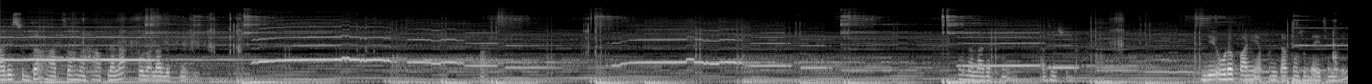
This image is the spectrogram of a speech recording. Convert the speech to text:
आणि सुद्धा हाचा हा आपल्याला ओला लागत नाही. ओला लागत नाही अजून सुद्धा. म्हणजे एवढं पाणी आपण टाकून सुद्धा याच्यामध्ये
